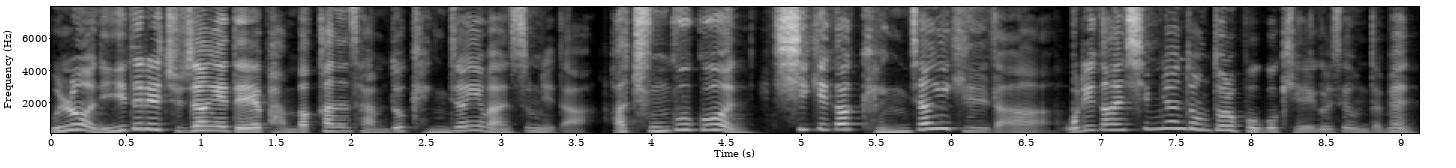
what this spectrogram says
물론 이들의 주장에 대해 반박하는 사람도 굉장히 많습니다. 아, 중국은 시기가 굉장히 길다. 우리가 한 10년 정도를 보고 계획을 세운다면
